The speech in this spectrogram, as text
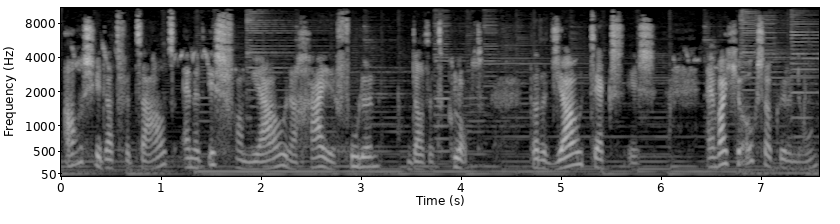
als je dat vertaalt en het is van jou, dan ga je voelen dat het klopt dat het jouw tekst is. En wat je ook zou kunnen doen,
